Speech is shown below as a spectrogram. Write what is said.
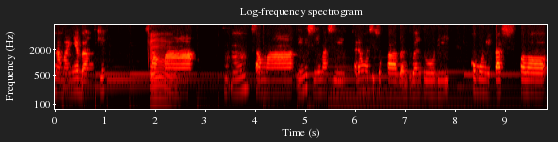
namanya Bangkit sama Mm-mm, sama ini sih masih kadang masih suka bantu-bantu di komunitas kalau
